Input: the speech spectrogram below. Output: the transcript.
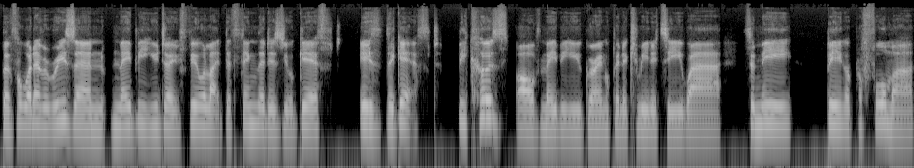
But for whatever reason, maybe you don't feel like the thing that is your gift is the gift because of maybe you growing up in a community where, for me, being a performer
